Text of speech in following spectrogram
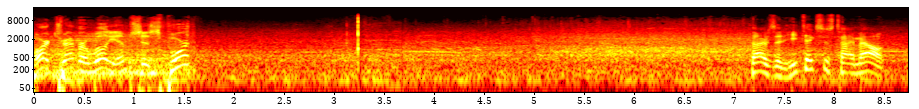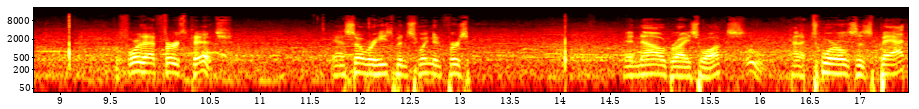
For Trevor Williams, his fourth. Times that he takes his time out before that first pitch. Yeah, so where he's been swinging first. And now Bryce walks. Kind of twirls his bat.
